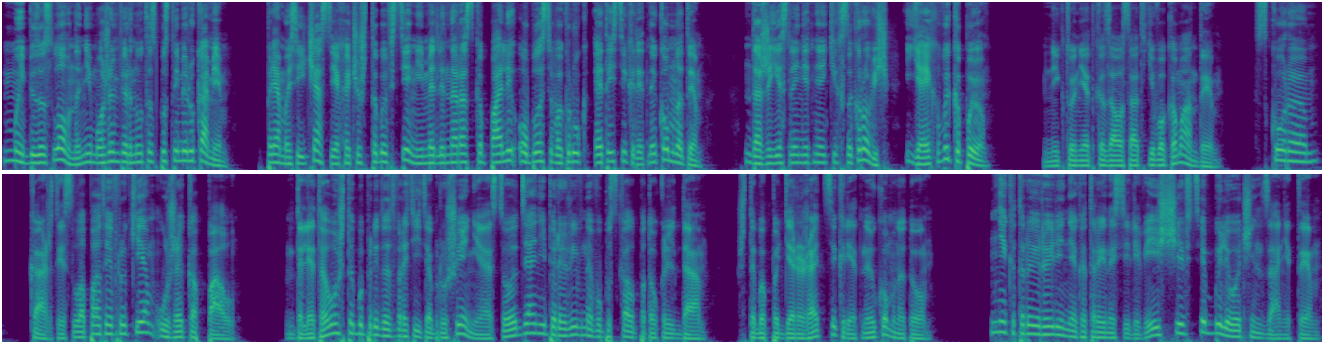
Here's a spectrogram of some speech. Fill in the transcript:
мы, безусловно, не можем вернуться с пустыми руками. Прямо сейчас я хочу, чтобы все немедленно раскопали область вокруг этой секретной комнаты. Даже если нет никаких сокровищ, я их выкопаю. Никто не отказался от его команды. Скоро каждый с лопатой в руке уже копал. Для того, чтобы предотвратить обрушение, Суодзя непрерывно выпускал поток льда, чтобы поддержать секретную комнату. Некоторые рыли, некоторые носили вещи, все были очень заняты.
